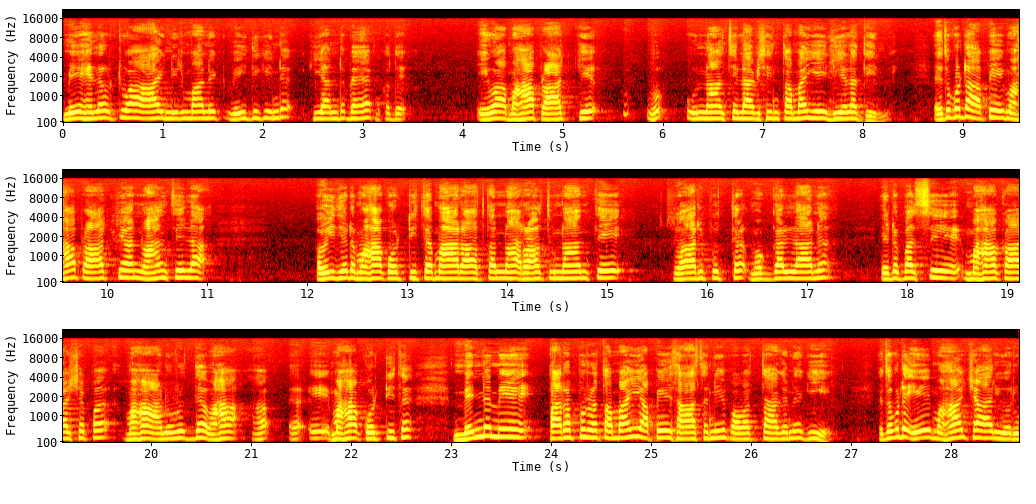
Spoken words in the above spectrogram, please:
මේ හෙළටුවා ආයි නිර්මාණය වෙයිද කියන්න බෑ. මොකද ඒවා මහා ප්‍රඥය උන්වහන්සේලා විසින් තමයි ඒ ලියලා තියෙන්නේ. එතකොට අපේ මහා ප්‍රඥයන් වහන්සේලා ඔය විදිහට මහා කොට්ටිත මහා රහතන් රහතුන් වහන්සේ ස්වාරිපුත්‍ර මොග්ගල්ලාන ඊට පස්සේ මහා කාශ්‍යප මහා අනුරුද්ධ මහා මහා කොට්ටිත මෙන්න මේ පරපුර තමයි අපේ ශාසනය පවත්වාගෙන ගියේ. එතකොට ඒ මහාචාර්යවරු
